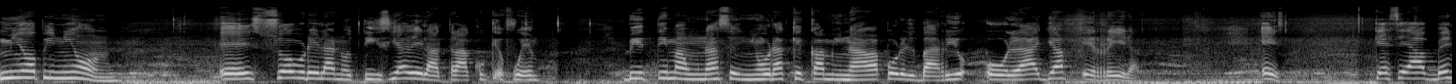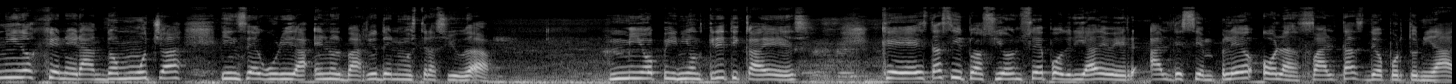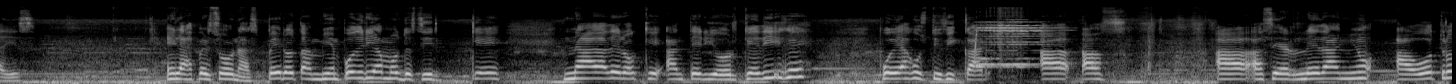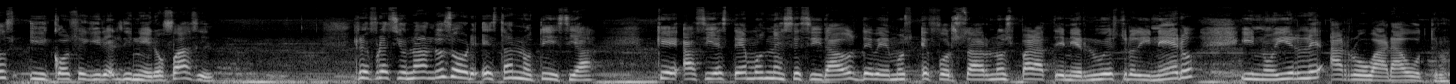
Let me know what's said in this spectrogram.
Mi opinión es sobre la noticia del atraco que fue víctima una señora que caminaba por el barrio Olaya Herrera. Es que se ha venido generando mucha inseguridad en los barrios de nuestra ciudad. Mi opinión crítica es que esta situación se podría deber al desempleo o las faltas de oportunidades en las personas, pero también podríamos decir que nada de lo que anterior que dije pueda justificar a, a hacerle daño a otros y conseguir el dinero fácil. Reflexionando sobre esta noticia, que así estemos necesitados debemos esforzarnos para tener nuestro dinero y no irle a robar a otro.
